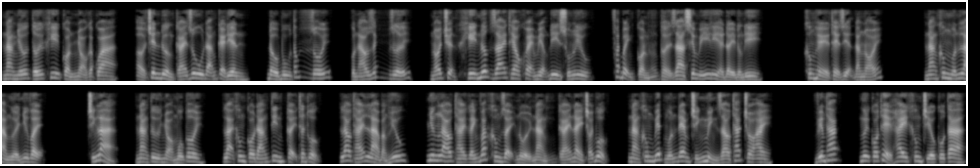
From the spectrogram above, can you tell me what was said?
nàng nhớ tới khi còn nhỏ gặp qua, ở trên đường cái du đãng kẻ điên, đầu bù tóc rối, quần áo rách dưới, nói chuyện khi nước dãi theo khỏe miệng đi xuống lưu, phát bệnh còn cởi ra xiêm ý đi đầy đường đi. Không hề thể diện đang nói. Nàng không muốn làm người như vậy. Chính là, nàng từ nhỏ mồ côi, lại không có đáng tin cậy thân thuộc, Lao Thái là bằng hữu, nhưng Lao Thái gánh vác không dậy nổi nàng cái này trói buộc, nàng không biết muốn đem chính mình giao thác cho ai. Viêm thác, ngươi có thể hay không chiếu cô ta,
